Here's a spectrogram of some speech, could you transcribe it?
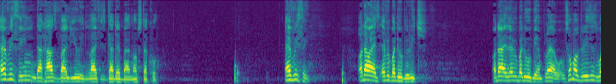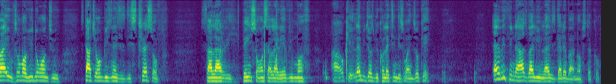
Everything that has value in life is guarded by an obstacle. Everything. Otherwise, everybody will be rich. Otherwise, everybody will be employed. Some of the reasons why some of you don't want to start your own business is the stress of salary, paying someone's salary every month. Ah, okay, let me just be collecting this one. It's okay. Everything that has value in life is guarded by an obstacle.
